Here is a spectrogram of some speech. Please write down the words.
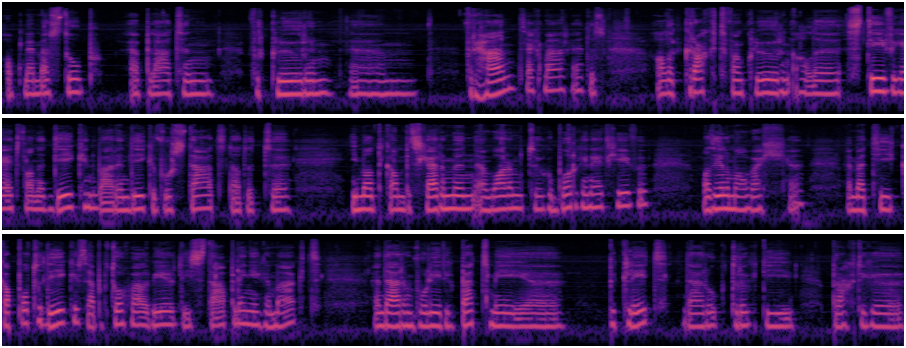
op mijn mesthoop heb laten verkleuren, um, vergaan, zeg maar. Hè. Dus alle kracht van kleuren, alle stevigheid van het deken, waar een deken voor staat, dat het uh, iemand kan beschermen en warmte, geborgenheid geven, was helemaal weg. Hè. En met die kapotte dekens heb ik toch wel weer die stapelingen gemaakt en daar een volledig bed mee uh, bekleed. Daar ook terug die prachtige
